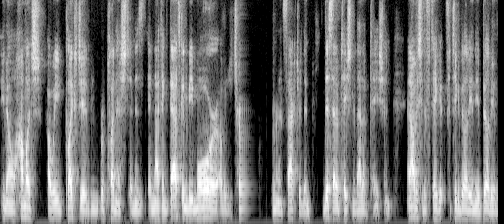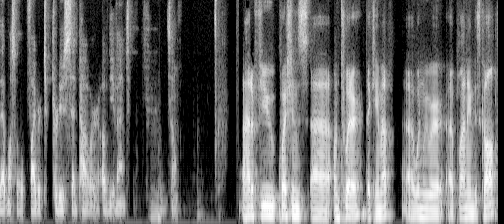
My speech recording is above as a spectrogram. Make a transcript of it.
you know how much are we glycogen replenished, and is and I think that's going to be more of a determinant factor than this adaptation or that adaptation and obviously the fatigue, fatigability and the ability of that muscle fiber to produce said power of the event. Mm-hmm. So, I had a few questions uh, on Twitter that came up uh, when we were uh, planning this call.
